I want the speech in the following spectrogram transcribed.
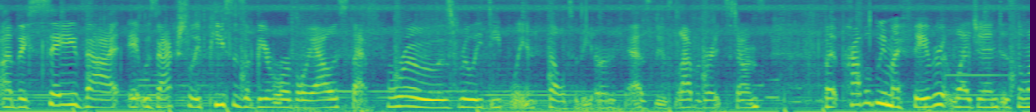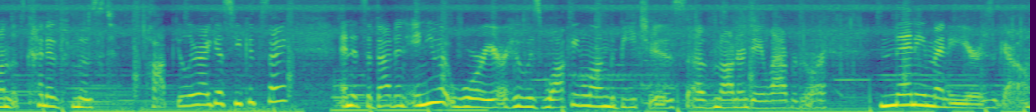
Uh, they say that it was actually pieces of the aurora borealis that froze really deeply and fell to the earth as these labradorite stones. But probably my favorite legend is the one that's kind of most popular, I guess you could say and it's about an Inuit warrior who was walking along the beaches of modern day Labrador many, many years ago,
